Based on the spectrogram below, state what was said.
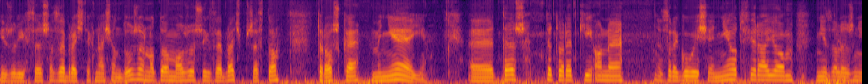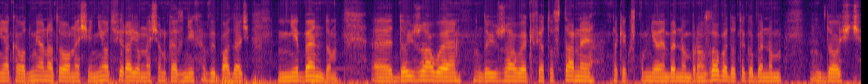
jeżeli chcesz zebrać tych nasion dużo, no to możesz ich zebrać przez to troszkę mniej. E, Też te torebki, one z reguły się nie otwierają, niezależnie jaka odmiana, to one się nie otwierają, nasionka z nich wypadać nie będą. E, Dojrzałe, dojrzałe kwiatostany, tak jak wspomniałem, będą brązowe, do tego będą dość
